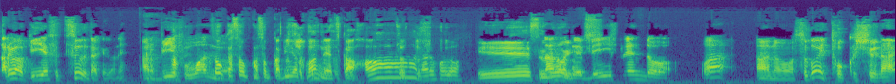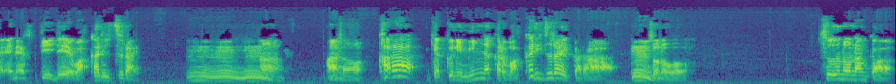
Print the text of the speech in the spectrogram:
あれは BF2 だけどね。あのうん BF1 の。そうかそうかそうか。BF1 のやつか。はあ、なるほど。ええすごい。なので B フレンドは、あの、すごい特殊な NFT で分かりづらい。うんうんうん。うん。あの、から逆にみんなから分かりづらいから、うん。その、普通のなんか、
